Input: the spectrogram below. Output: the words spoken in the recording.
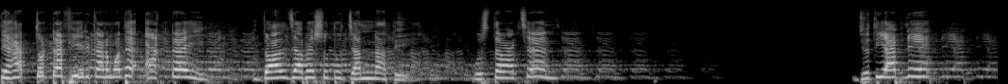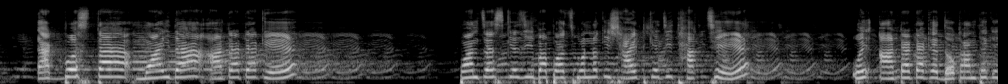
তেহাত্তরটা ফিরকার মধ্যে একটাই দল যাবে শুধু জান্নাতে। বুঝতে পারছেন? যদি আপনি এক বস্তা ময়দা, আটাটাকে পঞ্চাশ কেজি বা পঁচপন্ন কি ষাট কেজি থাকছে ওই আটাটাকে দোকান থেকে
